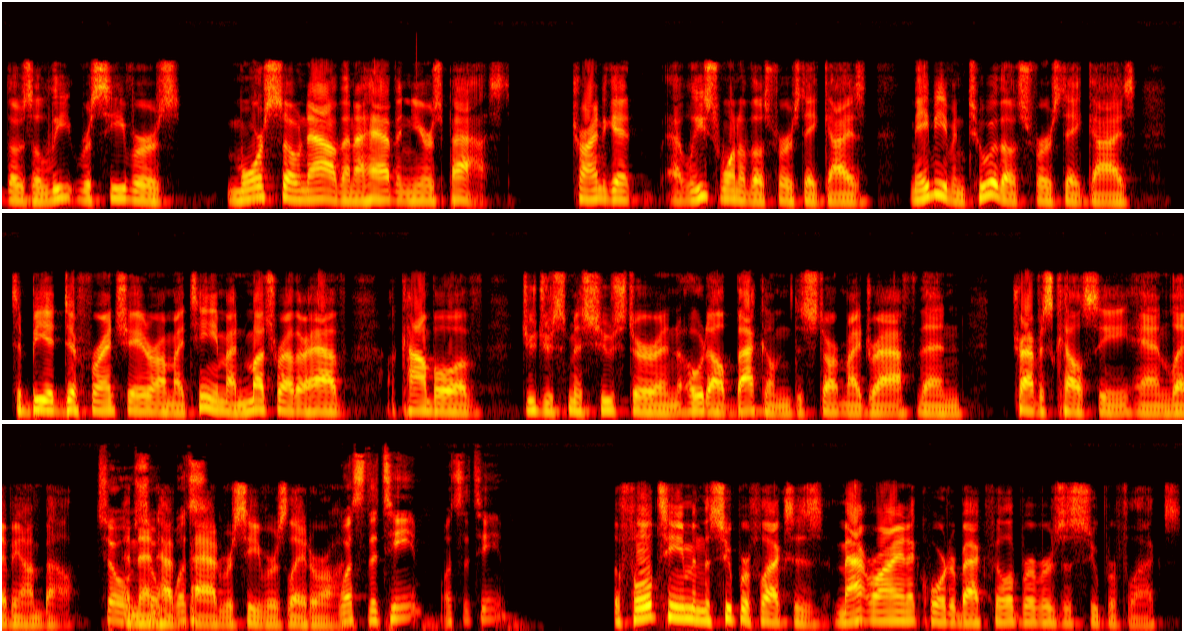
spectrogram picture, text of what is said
those elite receivers more so now than I have in years past. Trying to get at least one of those first eight guys, maybe even two of those first eight guys to be a differentiator on my team. I'd much rather have a combo of Juju Smith Schuster and Odell Beckham to start my draft than Travis Kelce and Le'Veon Bell. So- and then so have bad receivers later on. What's the team? What's the team? The full team in the Superflex is Matt Ryan at quarterback, Philip Rivers is Superflex,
